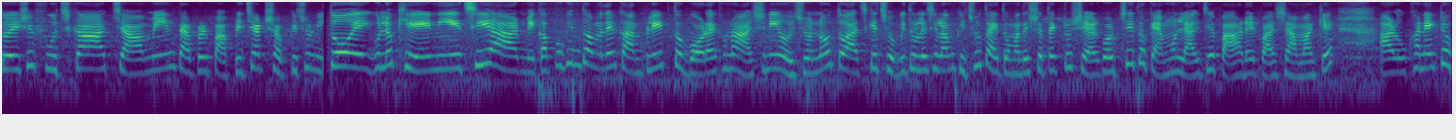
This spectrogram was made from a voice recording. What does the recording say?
তো এসে ফুচকা, চাউমিন, তারপর পাপড়ি চাট সব কিছু নি- তো এইগুলো খেয়ে নিয়েছি আর মেকআপও কিন্তু আমাদের কমপ্লিট তো বড় এখনও আসেনি ওই জন্য। তো আজকে ছবি তুলেছিলাম কিছু, তাই তোমাদের সাথে একটু শেয়ার করছি। তো কেমন লাগছে পাহাড়ের পাশে আমাকে? আর ওখানে একটা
